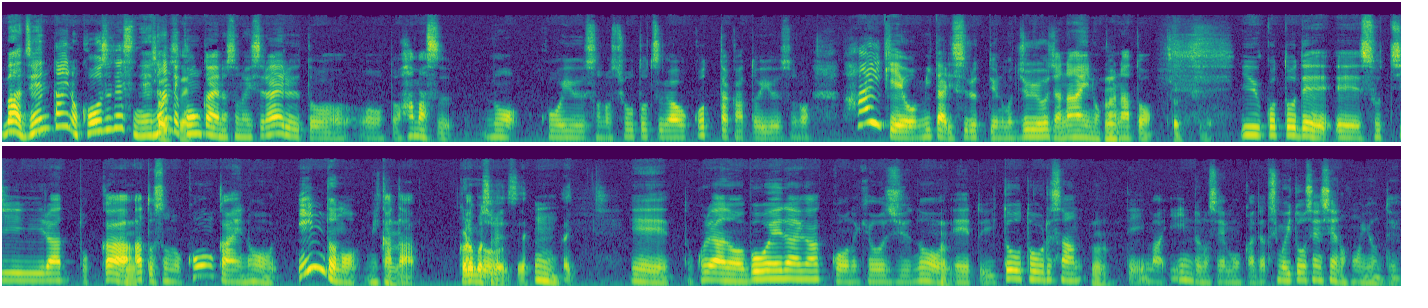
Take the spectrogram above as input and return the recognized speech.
まあ全体の構図ですね。なんで今回のそのイスラエルととハマスのこういうその衝突が起こったかというその背景を見たりするっていうのも重要じゃないのかなとそうですね。いうことで、えーそちらとか、うん。あとその今回のインドの見方、これ面白いですね。うん。はい。えー、とこれはあの防衛大学校の教授の、うん。えー、と伊藤徹さんっうん。て今インドの専門家で私も伊藤先生の本読んで、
